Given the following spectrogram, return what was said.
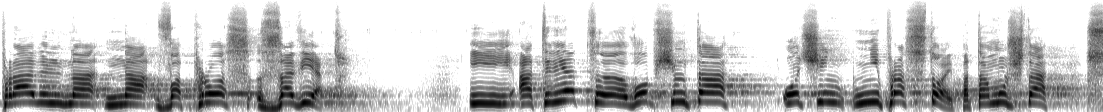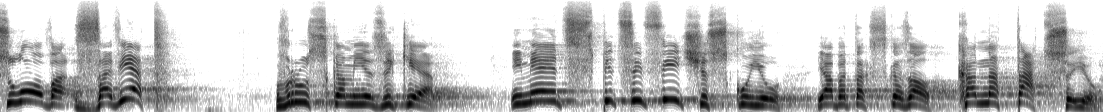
правильно на вопрос «завет». И ответ, э, в общем-то, очень непростой, потому что слово «завет» в русском языке имеет специфическую, я бы так сказал, коннотацию.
